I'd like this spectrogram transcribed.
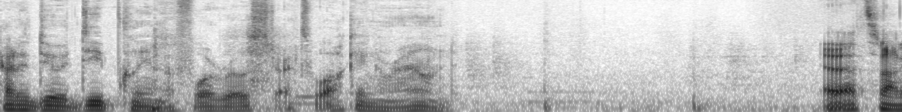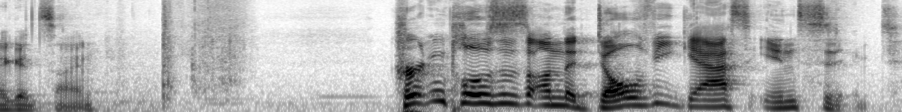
Gotta do a deep clean before Rose starts walking around. Yeah, that's not a good sign. Curtain closes on the Dulvey gas incident.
